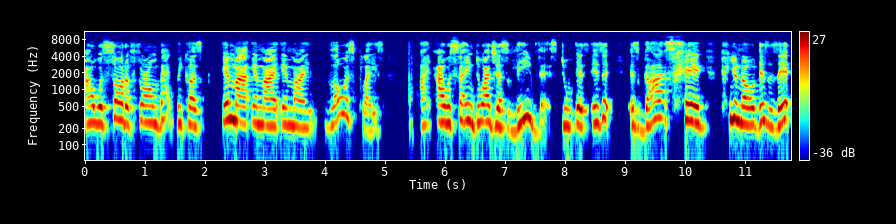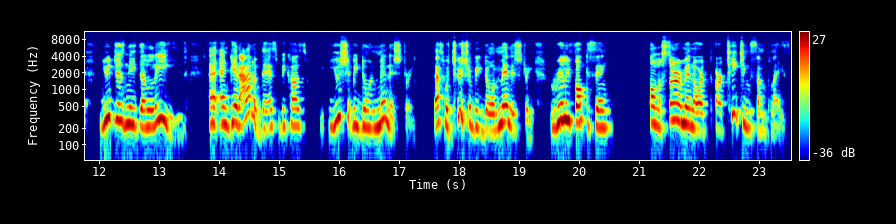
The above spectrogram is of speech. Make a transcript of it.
i was sort of thrown back because in my in my in my lowest place i i was saying do i just leave this? Do is is it is god saying you know this is it? You just need to leave and, and get out of this because you should be doing ministry. That's what you should be doing ministry really focusing on a sermon or or teaching someplace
